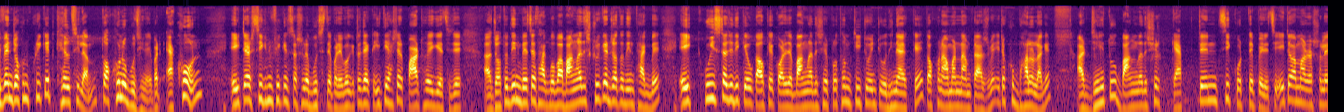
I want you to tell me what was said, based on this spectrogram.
ইভেন যখন ক্রিকেট খেলছিলাম তখনও বুঝি নাই। বাট এখন এইটার সিগনিফিকেন্স আসলে বুঝতে পারি এবং এটা যে একটা ইতিহাসের পার্ট হয়ে গিয়েছে যে যতদিন বেঁচে থাকব বা বাংলাদেশ ক্রিকেট যতদিন থাকবে এই কুইজটা যদি কেউ কাউকে করে যে বাংলাদেশের প্রথম টি টোয়েন্টি অধিনায়ককে তখন আমার নামটা আসবে। এটা খুব ভালো লাগে। আর যেহেতু বাংলাদেশের ক্যাপ্টেন্সি করতে পেরেছি এটা আমার আসলে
